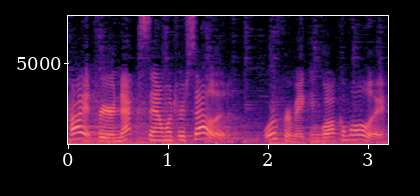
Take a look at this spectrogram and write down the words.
Try it for your next sandwich or salad, or for making guacamole.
